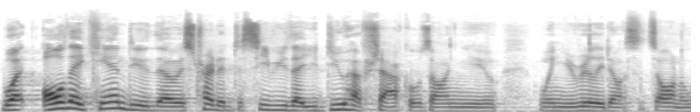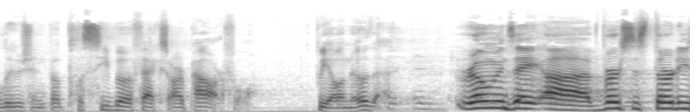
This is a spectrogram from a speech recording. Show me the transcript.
what all they can do though is try to deceive you that you do have shackles on you when you really don't. So it's all an illusion. But placebo effects are powerful. We all know that. Romans eight uh, verses thirty.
